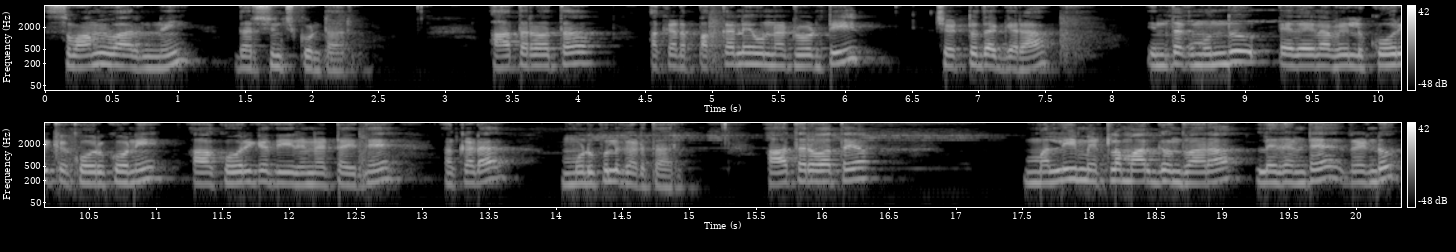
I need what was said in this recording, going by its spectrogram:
స్వామివారిని దర్శించుకుంటారు. ఆ తర్వాత అక్కడ పక్కనే ఉన్నటువంటి చెట్టు దగ్గర ఇంతకుముందు ఏదైనా వీళ్ళు కోరిక కోరుకొని ఆ కోరిక తీరినట్టయితే అక్కడ ముడుపులు కడతారు. ఆ తర్వాత మళ్ళీ మెట్ల మార్గం ద్వారా లేదంటే రెండు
